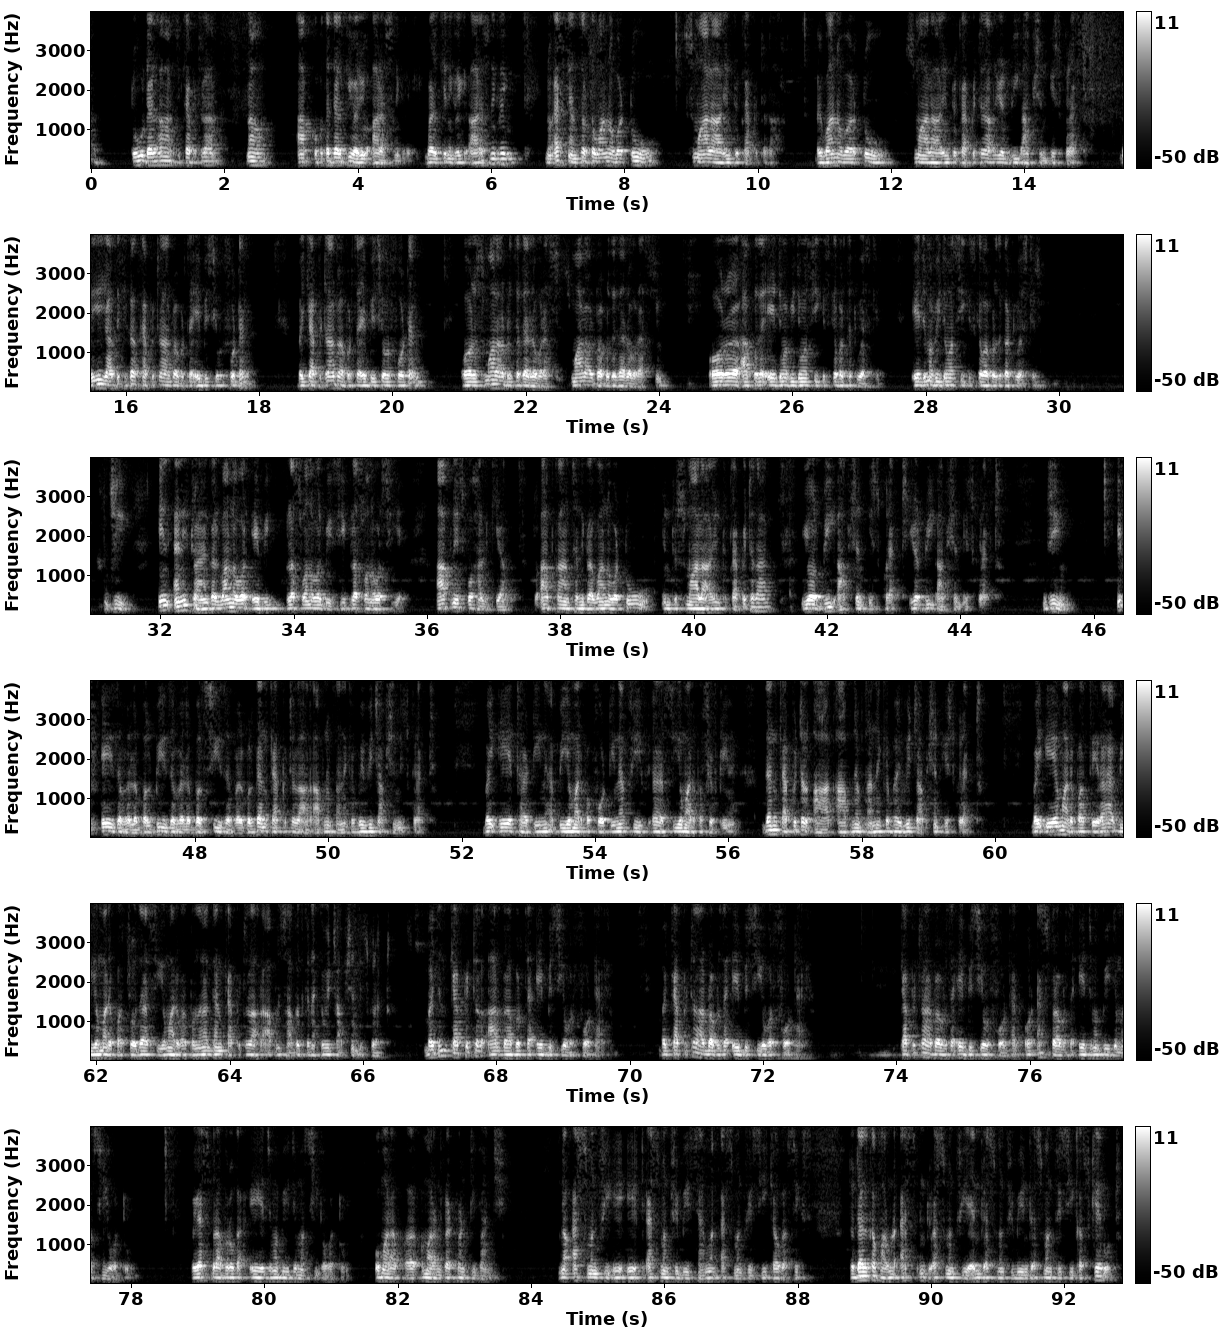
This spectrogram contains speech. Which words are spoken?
two del R capital R, ना आपको पता डेल की वैल्यू आर एस निकलेगी भाई की निकलेगी, आर एस निकलेगी। नो एस कैंसिल तो one over two small R into capital R भाई one over two small R into capital R your B option is correct भाई याद रखिएगा कैपिटल आर बराबर था A B C four del भाई capital R बराबर था A B C four del और स्मॉल आर बराबर था del over S small R बराबर था डेल ओवर एस और आपको था ए जमा बी जमा सी किसके था टू एस के? ए जमा बी जमा सी किसके बराबर का टू एस के जी? जी in any triangle one over A B plus one over B C plus one over C A आपने इसको हल किया। तो आपका आंसर निकला one over two into small R into capital R your B option is correct your B option is correct ji if A is available B is available C is available then capital R आपने बताने का B which option is correct भाई A thirteen है B हमारे पास fourteen है C uh, हमारे पास फिफ्टीन है. देन कैपिटल आर आपने बताने के भाई विच ऑप्शन इज़ करेक्ट भाई, ए हमारे पास तेरह है, बी हमारे पास चौदह है, सी हमारे पास पंद्रह देन कैपिटल आर आपने साबित करना है कि विच ऑप्शन इज़ करेक्ट भाई देन कैपिटल आर बराबर था A B C over four del भाई कैपिटल आर बराबर था A B C over four del capital R बराबर था A B C over four del और एस बराबर था ए जमा बी जमा सी ओवर टू भाई एस बराबर होगा ए जमा बी जमा सी ओवर टू हमारा हमारा निकला ट्वेंटी वन जी Now, S मनफी ए एट एस मनफी बी सेवन एस मनफी सी क्या होगा? सिक्स तो डेल का फार्मूला एस इंटू एस मनफी ए इंटू एस मनफी बी इंटू एस मनफी सी का स्क्वायर रूट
